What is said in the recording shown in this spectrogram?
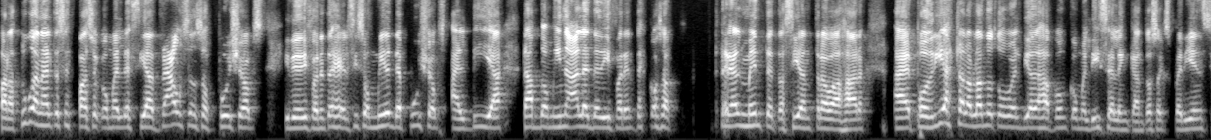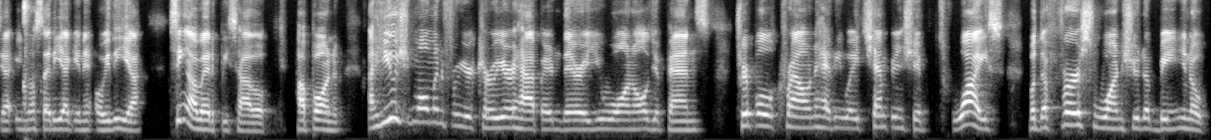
para tú ganarte ese espacio, como él decía, thousands of push-ups y de diferentes ejercicios, miles de push-ups al día, de abdominales, de diferentes cosas realmente te hacían trabajar. Eh, podría estar hablando todo el día de Japón, como él dice, le encantó esa experiencia y no sería quien hoy día sin haber pisado Japón. A huge moment for your career happened there. You won all Japan's Triple Crown Heavyweight Championship twice, but the first one should have been, you know,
